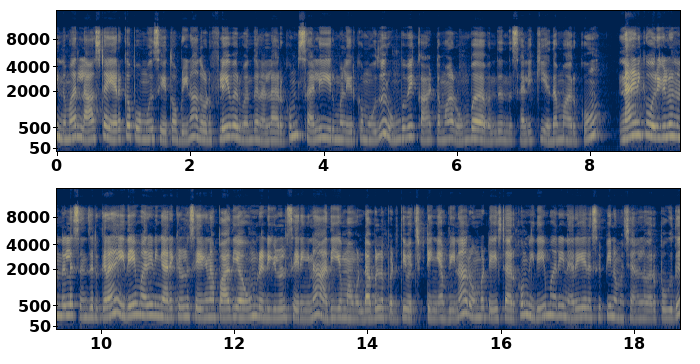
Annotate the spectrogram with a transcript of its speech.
இந்த மாதிரி லாஸ்ட்டாக இறக்க போகும்போது சேர்த்தோம் அப்படின்னா அதோடய ஃப்ளேவர் வந்து நல்லாயிருக்கும் சளி இருமல் இருக்கும் போது ரொம்பவே காட்டமாக ரொம்ப வந்து அந்த சளிக்கு எதமாக இருக்கும். நான் இன்றைக்கி ஒரு கிலோ நண்டில் செஞ்சுருக்கிறேன். இதே மாதிரி நீங்கள் அரை கிலோவில் செய்கிறீங்கன்னா பாதியாகவும் ரெண்டு கிலோவில் செய்கிறீங்கன்னா அதிகமாகவும் டபுளில் படுத்தி வச்சுக்கிட்டீங்க அப்படின்னா ரொம்ப டேஸ்ட்டாக இருக்கும். இதே மாதிரி நிறைய ரெசிபி நம்ம சேனலில் வரப்போகுது.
